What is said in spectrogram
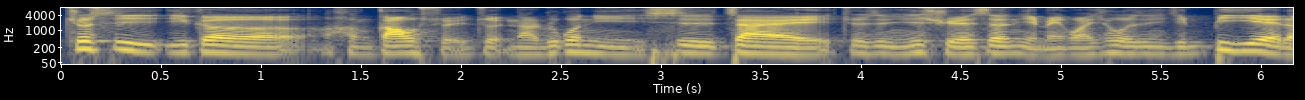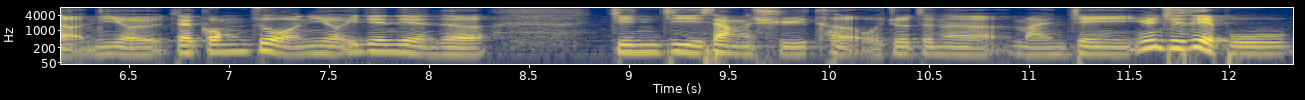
就是一个很高水准。那如果你是在，就是你是学生也没关系，或者是你已经毕业了，你有在工作，你有一点点的经济上许可，我就真的蛮建议，因为其实也不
